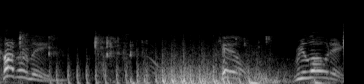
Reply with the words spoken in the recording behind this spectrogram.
Cover me! Reloading!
